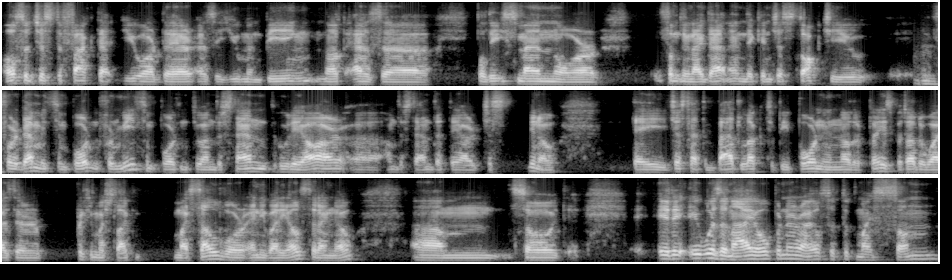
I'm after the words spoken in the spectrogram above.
also just the fact that you are there as a human being, not as a policeman or something like that, and they can just talk to you for them it's important for me it's important to understand who they are uh, understand that they are just you know they just had the bad luck to be born in another place but otherwise they're pretty much like myself or anybody else that i know Um, so it, it, it was an eye opener. I also took my son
